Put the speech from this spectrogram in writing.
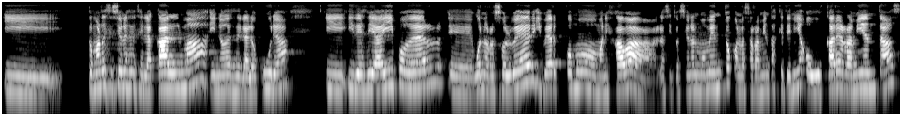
y tomar decisiones desde la calma y no desde la locura. Y, desde ahí poder, eh, bueno, resolver y ver cómo manejaba la situación al momento con las herramientas que tenía o buscar herramientas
